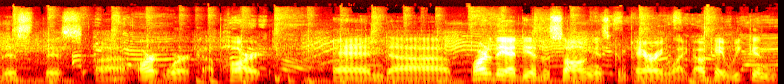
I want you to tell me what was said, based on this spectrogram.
this this uh, artwork apart, and uh, part of the idea of the song is comparing, like, okay, we can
